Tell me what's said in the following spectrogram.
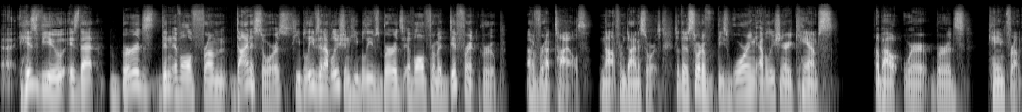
Uh, his view is that birds didn't evolve from dinosaurs. He believes in evolution. He believes birds evolved from a different group of reptiles, not from dinosaurs. So there's sort of these warring evolutionary camps about where birds came from.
